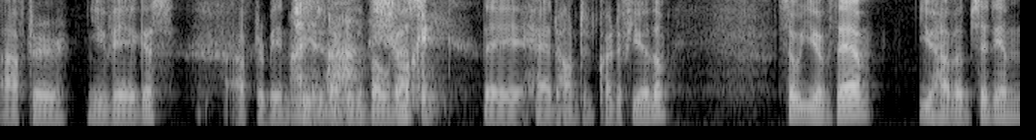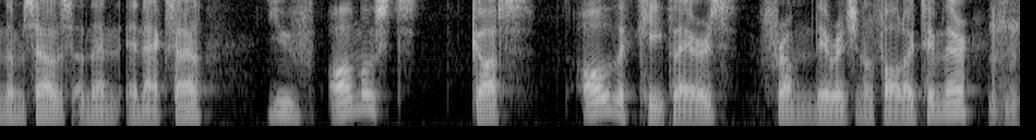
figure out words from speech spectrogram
after New Vegas, after being cheated out of the "Ah, bonus Shocking. they headhunted quite a few of them. So you have them, you have Obsidian themselves, and then inXile, you've almost got all the key players from the original Fallout team there. Mhm.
